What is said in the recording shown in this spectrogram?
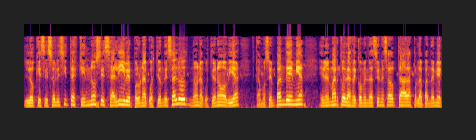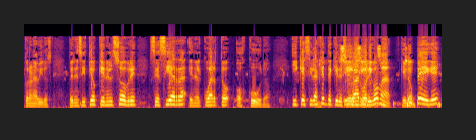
lo que se solicita es que no se salive por una cuestión de salud, no una cuestión obvia, estamos en pandemia, en el marco de las recomendaciones adoptadas por la pandemia de coronavirus, pero insistió que en el sobre se cierra en el cuarto oscuro. Y que si la gente quiere llevar boligoma, que lo pegue,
